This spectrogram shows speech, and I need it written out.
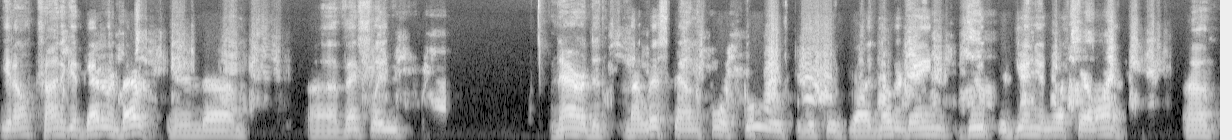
you know, trying to get better and better. And um, uh, eventually narrowed the, my list down to four schools, which is uh, Notre Dame, Duke, Virginia, North Carolina. Um,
